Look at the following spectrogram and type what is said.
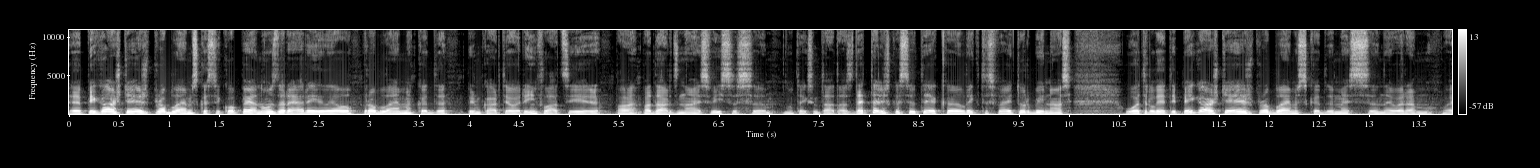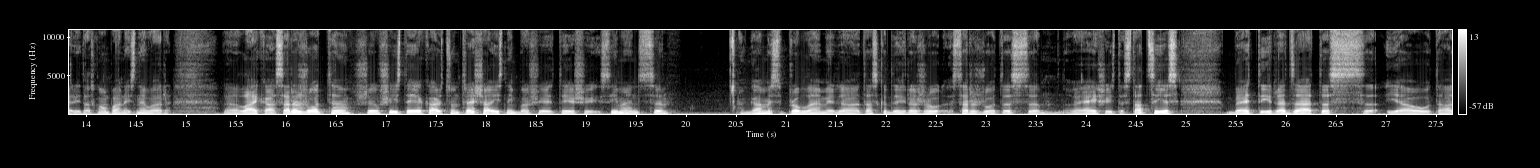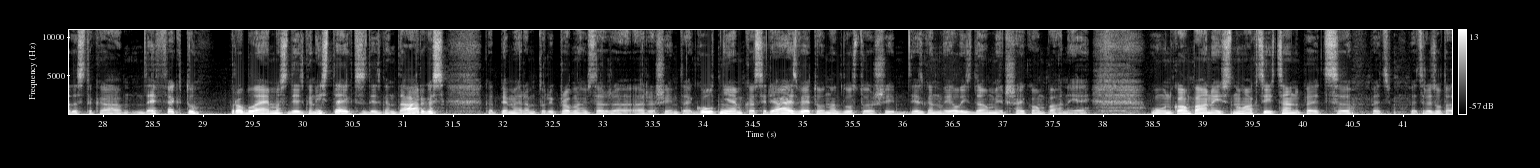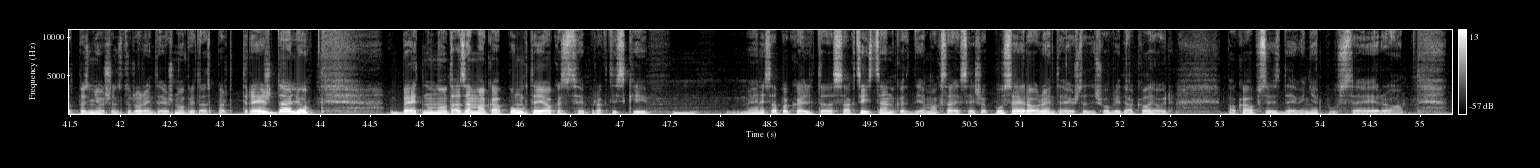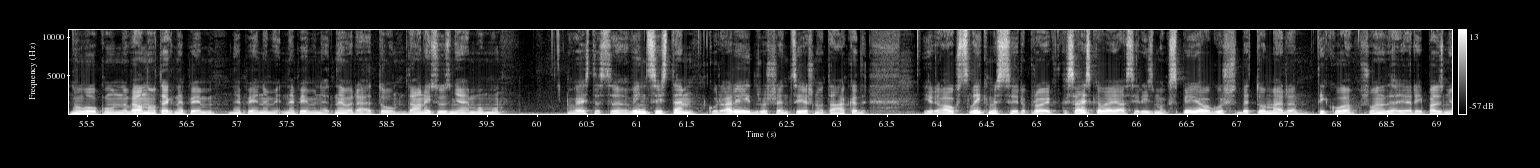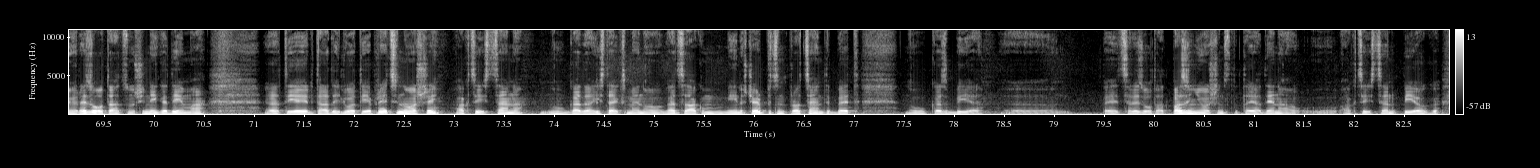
Piegāžu ķēžu problēmas, kas ir kopējā nozarē, arī liela problēma, kad pirmkārt jau arī inflācija ir padārdzinājusi visas nu, teiksim, tā, tās detaļas, kas tiek liktas vēja turbīnās. Otra lieta ir piegāžu ķēžu problēmas, kad mēs nevaram, vai arī tās kompānijas nevar laikā saražot šīs iekārtas. Un trešā īstenībā šie tieši Siemens. Games problēma ir tas, ka ir saražotas vēja šīs stacijas, bet ir redzētas jau tādas tā kā defektu problēmas, diezgan izteiktas, diezgan dārgas. Kad, piemēram, tur ir problēmas ar, ar šiem gultņiem, kas ir jāizvieto, un atbilstoši diezgan liela izdevuma ir šai kompānijai. Un kompānijas nu, akcijas cena pēc, pēc, pēc rezultātu paziņošanas tur orientējuši nokritās par trešdaļu. Bet nu, no tā zemākā punkta jau, kas ir praktiski mm, mēnesi atpakaļ, tas akcijas cena, kas ja maksāja 6,5 eiro orientējuši, tad šobrīd atkal jau ir pakāpsies 9,5 eiro. Nu, lūk, un vēl noteikti nepie, nepie, nepieminēt nevarētu Dānijas uzņēmumu Vestas eh, Vins sistēmu, kur arī droši vien cieši no tā, ka ir augsts likmes, ir projekti, kas aizkavējās, ir izmaksas pieaugušas, bet tomēr eh, tikko šonadēļ arī paziņoja rezultātus. Un šī gadījumā eh, tie ir ļoti iepriecinoši. Akcijas cena nu, gada izteiksmē no gada sākuma mīnus 14%, bet nu, kas bija pēc rezultātu paziņošanas, tad tajā dienā akcijas cena pieauga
